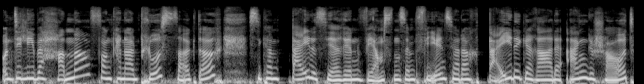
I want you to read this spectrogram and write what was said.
Und die liebe Hanna von Kanal Plus sagt auch, sie kann beide Serien wärmstens empfehlen. Sie hat auch beide gerade angeschaut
